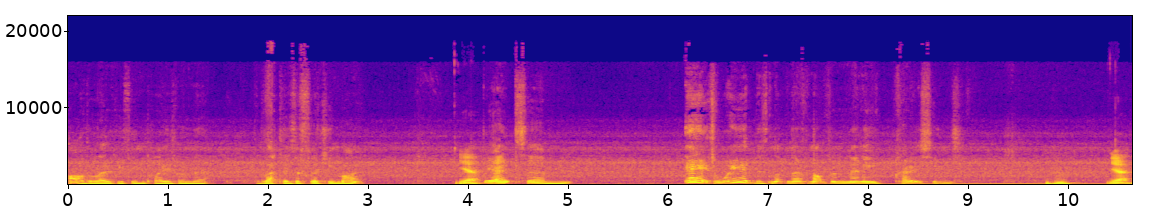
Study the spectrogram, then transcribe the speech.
part of the Loki theme plays when the, the letters are flicking by. yeah. But yeah, it's um, yeah, it's weird. There's not no, not been many credit scenes. hmm Yeah.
